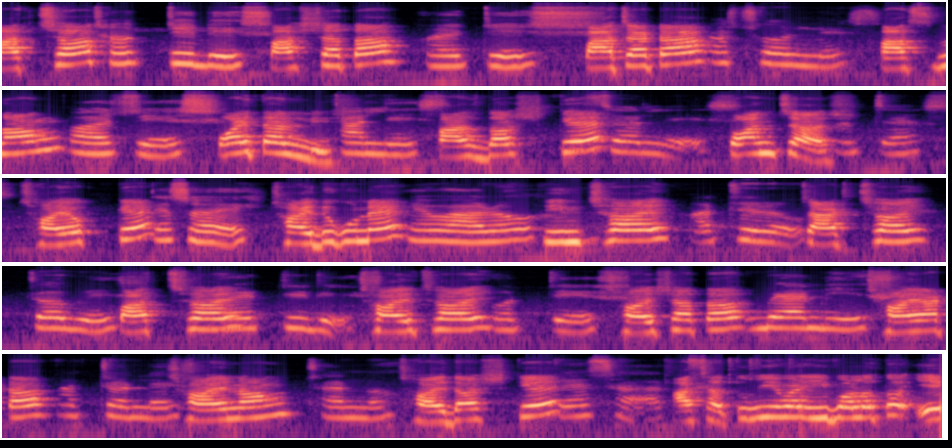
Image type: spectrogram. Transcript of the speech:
পাঁচ ছক ছত্রিশ পাঁচ সাতা পঁয়ত্রিশ পাঁচ আটা চল্লিশ পাঁচ নং পঁয়ত্রিশ পঁয়তাল্লিশ পাঁচ দশকে চল্লিশ পঞ্চাশ ছয় অক্ষে ছয় দুগুণে বারো তিন ছয় আঠেরো চার ছয় পাঁচ ছয় ছয় ছয় ছয় সাতা ছয় আটা ছয় নং ছয় দশকে ষাট আচ্ছা তুমি এবার ই বলো তো এ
